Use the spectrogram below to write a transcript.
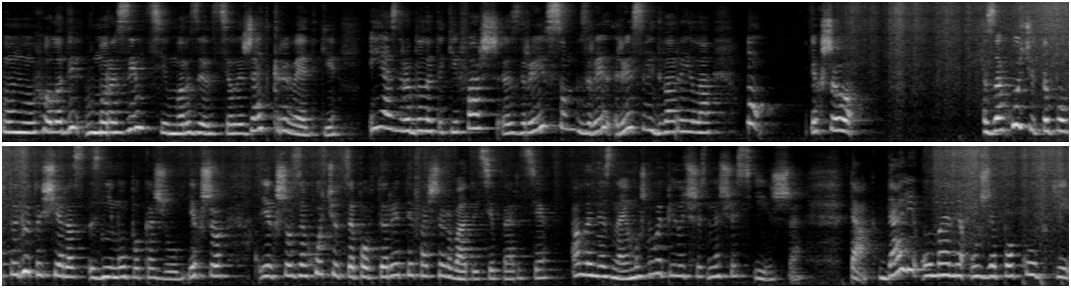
в холодиль... в морозилці, в морозилці лежать креветки. І я зробила такий фарш з рисом, з рис відварила. Ну, якщо захочу, то повторю, то ще раз зніму, покажу. Якщо, якщо захочу це повторити, фарширувати ці перці. Але не знаю, можливо, підуть щось на щось інше. Так, далі у мене вже покупки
